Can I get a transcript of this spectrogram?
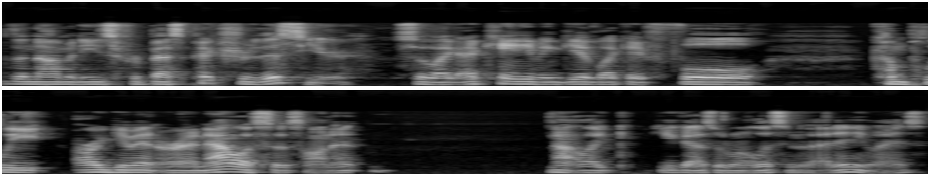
the nominees for Best Picture this year. So like I can't even give like a full, complete argument or analysis on it. Not like you guys would want to listen to that anyways.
